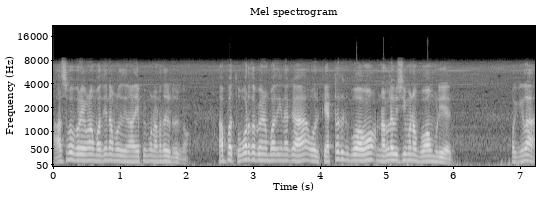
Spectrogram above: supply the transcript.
அசுப விரயம்லாம் பார்த்தீங்கன்னா நம்மளுக்கு எப்பயுமே நடந்துகிட்டு இருக்கும். அப்போ தூரத்தை பயணம் பார்த்தீங்கன்னாக்கா ஒரு கெட்டதுக்கு போவோம் நல்ல விஷயமா நம்ம போக முடியாது. ஓகேங்களா?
